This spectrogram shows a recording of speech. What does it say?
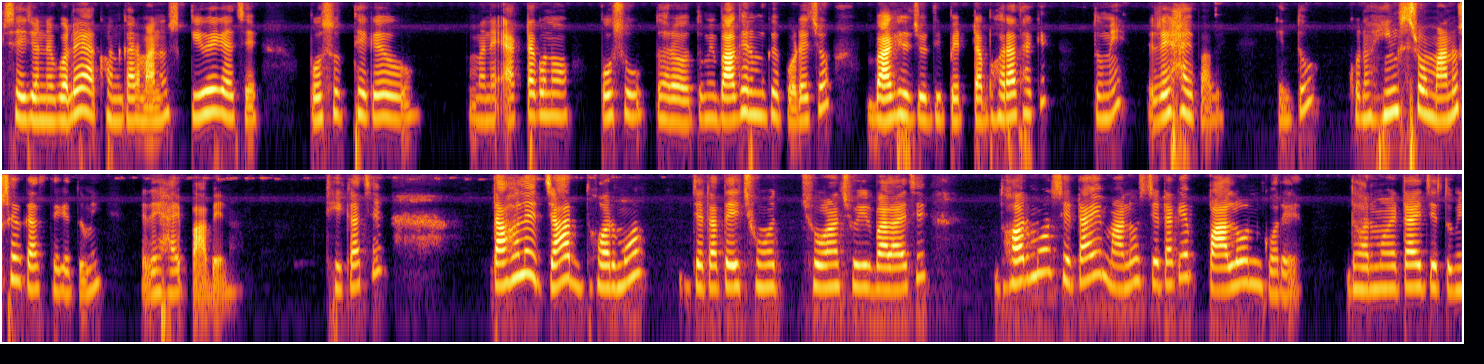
সেই জন্য বলে এখনকার মানুষ কি হয়ে গেছে? পশুর থেকেও মানে একটা কোনো পশু, ধরো তুমি বাঘের মুখে পড়েছো, বাঘের যদি পেটটা ভরা থাকে, তুমি রেহাই পাবে। কিন্তু কোনো হিংস্র মানুষের কাছ থেকে তুমি রেহাই পাবে না। ঠিক আছে? তাহলে যার ধর্ম যেটাতে ছোঁয়া ছোঁয়াছুঁয়ির বালা আছে। ধর্ম সেটাই মানুষ যেটাকে পালন করে। ধর্ম এটাই যে তুমি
